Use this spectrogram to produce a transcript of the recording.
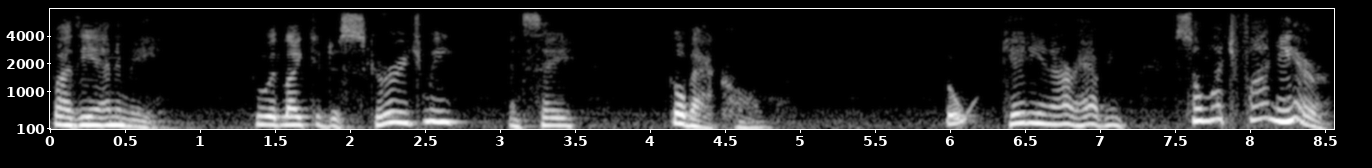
by the enemy who would like to discourage me and say, go back home. But Katie and I are having so much fun here.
